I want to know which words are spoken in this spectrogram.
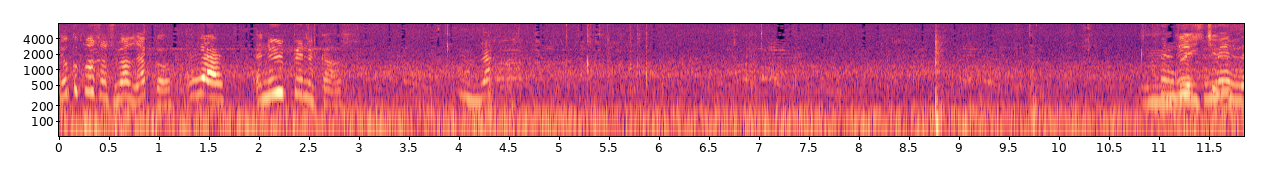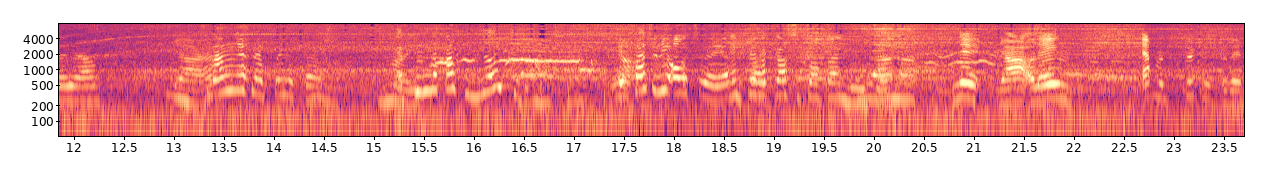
Chocopasta is wel lekker. Ja, En nu pindakaas. Mm, lekker. Ik vind die minder, ja. Ja, hè? smaakt niet echt naar pindakaas. Nee. Pindakaas noten erin. Ik ga ze nu alle twee, hè. In pindakaas zit altijd niet. Ja, maar Nee, ja, alleen echt met stukjes erin.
